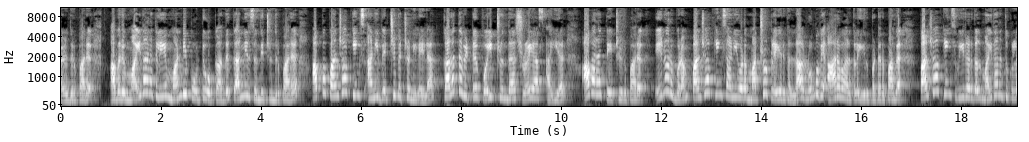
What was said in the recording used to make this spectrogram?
அழுதிருப்பாரு. அவர் மைதானத்திலேயே மண்டி போட்டு உட்காந்து கண்ணீர் சிந்திட்டு இருந்திருப்பாரு. அப்போ பஞ்சாப் கிங்ஸ் அணி வெற்றி பெற்ற நிலையில களத்தை விட்டு போயிட்டு இருந்த ஸ்ரேயாஸ் ஐயர் அவரை தேற்றிருப்பாரு இன்னொரு புறம் பஞ்சாப் கிங்ஸ் அணியோட மற்ற பிளேயர்கள்லாம் ரொம்பவே ஆரவாரத்துல ஈடுபட்டிருப்பாங்க. பஞ்சாப் கிங்ஸ் வீரர்கள் மைதானத்துக்குள்ள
